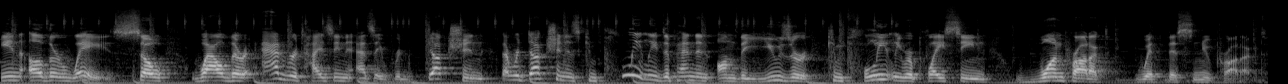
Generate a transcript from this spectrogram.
in other ways. So while they're advertising as a reduction, that reduction is completely dependent on the user completely replacing one product with this new product,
